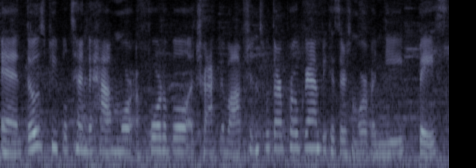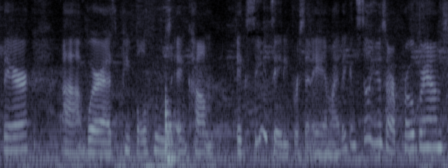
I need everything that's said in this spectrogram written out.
And those people tend to have more affordable, attractive options with our program because there's more of a need base there. Uh, whereas people whose income exceeds 80% AMI, they can still use our programs.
